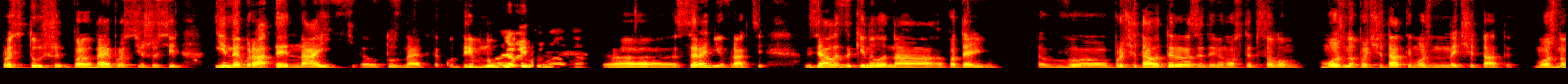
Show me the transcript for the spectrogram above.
простішу, про- найпростішу сіль. І не брати най, е, ту, знаєте, таку дрібну е, середньої фракції. Взяли, закинули на пательню. В, прочитали три рази 90 псалом. Можна прочитати, можна не читати. Можна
